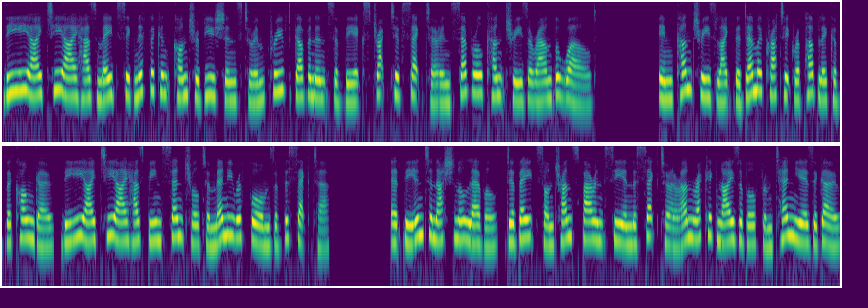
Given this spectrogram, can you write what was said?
The EITI has made significant contributions to improved governance of the extractive sector in several countries around the world. In countries like the Democratic Republic of the Congo, the EITI has been central to many reforms of the sector. At the international level, debates on transparency in the sector are unrecognizable from 10 years ago,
